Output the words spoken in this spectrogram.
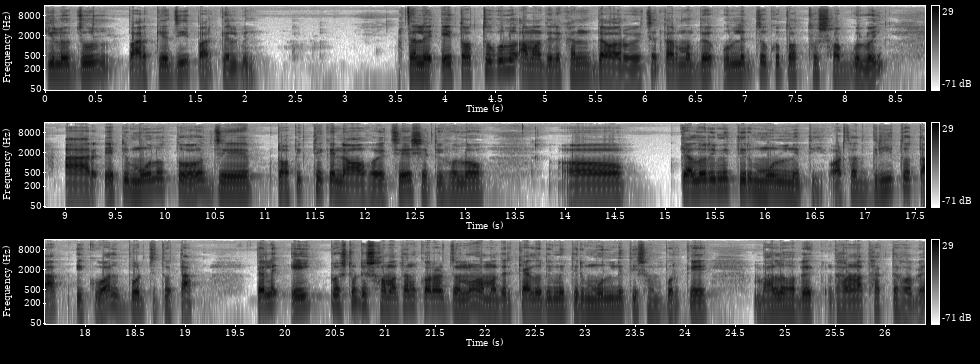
kilo joule per KG per kelvin. তাহলে এই তথ্যগুলো আমাদের এখানে দেওয়া রয়েছে। তার মধ্যে উল্লেখযোগ্য তথ্য সবগুলোই। আর এটি মূলত যে টপিক থেকে নেওয়া হয়েছে সেটি হলো ক্যালোরিমিতির মূলনীতি, অর্থাৎ গৃহীত তাপ ইকুয়াল বর্জিত তাপ। তাহলে এই প্রশ্নটি সমাধান করার জন্য আমাদের ক্যালোরিমিতির মূলনীতি সম্পর্কে ভালোভাবে ধারণা থাকতে হবে।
